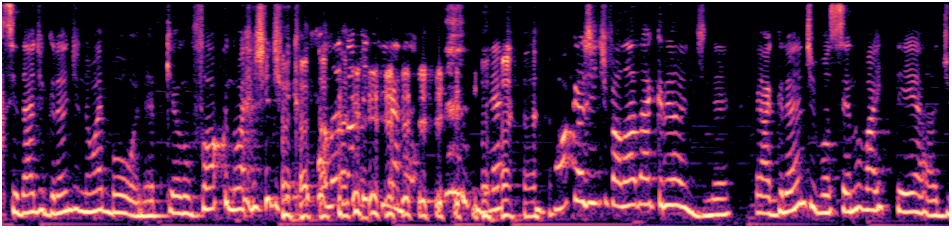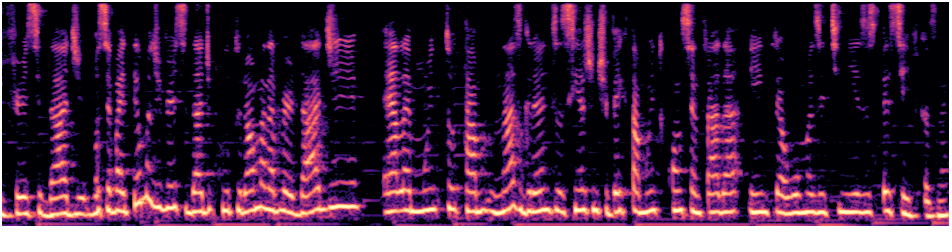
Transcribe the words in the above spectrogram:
cidade grande não é boa, né? Porque o foco não é a gente ficar falando da pequena, né? O foco é a gente falar da grande, né? A grande você não vai ter a diversidade, você vai ter uma diversidade cultural, mas na verdade ela é muito, tá, nas grandes assim a gente vê que está muito concentrada entre algumas etnias específicas, né?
